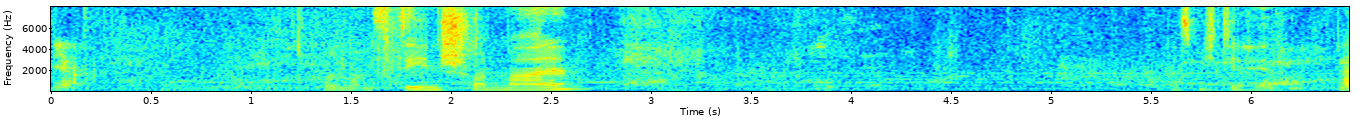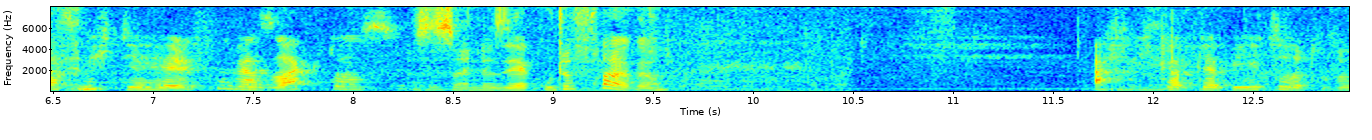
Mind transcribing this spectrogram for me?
Ja. Holen wir uns den schon mal. Lass mich dir helfen? Lass mich dir helfen. Wer sagt das? Das ist eine sehr gute Frage. Ach, ich glaube, der betet oder so.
